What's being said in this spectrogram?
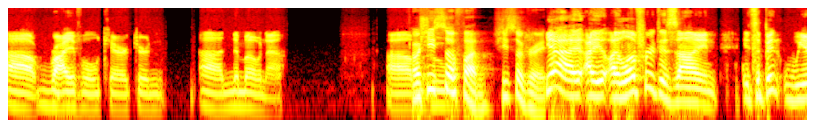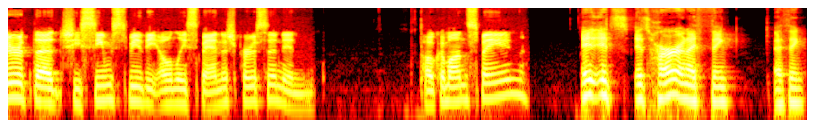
uh, rival character, uh, Nemona. Um, oh she's who- so fun she's so great Yeah, I, I I love her design. It's a bit weird that she seems to be the only Spanish person in Pokemon Spain. It, it's it's her and I think I think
